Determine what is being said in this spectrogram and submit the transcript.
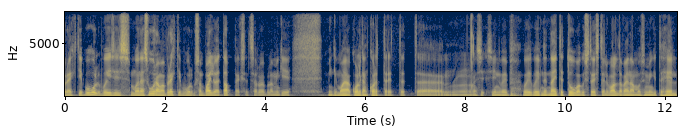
projekti puhul või siis mõne suurema projekti puhul, kus on palju etappe, eks, et seal võib olla mingi, mingi maja kolmkümmend korterit, et äh, siin võib, või võib neid näiteid tuua, kus tõesti oli valdav enamus mingite eel,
